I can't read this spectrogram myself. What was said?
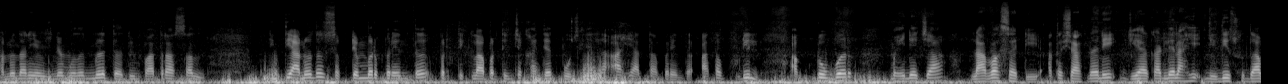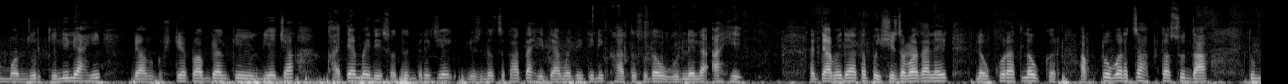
अनुदान योजनेमधून मिळतं तुम्ही पात्र असाल ते अनुदान सप्टेंबरपर्यंत प्रत्येक लाभार्थ्यांच्या खात्यात पोचलेलं आहे आतापर्यंत. आता पुढील ऑक्टोबर महिन्याच्या लाभासाठी आता शासनाने जी आर काढलेला आहे निधीसुद्धा मंजूर केलेली आहे. बँक स्टेट ऑफ बँक इंडियाच्या खात्यामध्ये स्वतंत्र जे योजनेचं खातं आहे त्यामध्ये त्यांनी खातंसुद्धा उघडलेलं आहे. त्यामध्ये आता पैसे जमा झाले आहेत. लवकरात लवकर ऑक्टोबरचा हप्तासुद्धा तुम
